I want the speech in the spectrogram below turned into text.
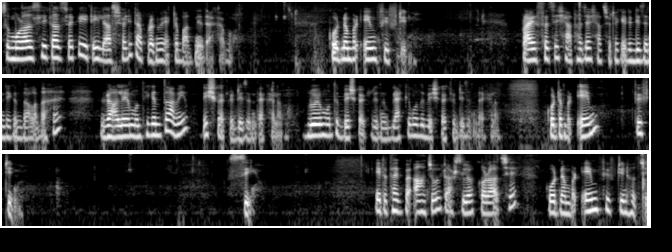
so মোরালসি কাজটাকে, এটাই লাস্ট শাড়ি তারপর আমি একটা বাদ নিয়ে দেখাবো। Code number M fifteen price আছে সাত হাজার সাতশো টাকা, এটা ডিজাইনটা কিন্তু আলাদা হ্যাঁ? রালের মধ্যে কিন্তু আমি বেশ কয়েকটা ডিজাইন দেখালাম। ব্লুয়ের মধ্যে বেশ কয়েকটা ডিজাইন ব্ল্যাকের মধ্যে বেশ কয়েকটা ডিজাইন দেখালাম। Code number M fifteen see. এটা থাকবে আঁচল টার্সেলার করা আছে। কোড নাম্বার এম ফিফটিন হচ্ছে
